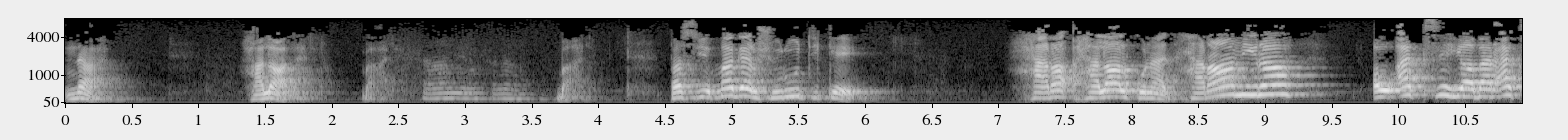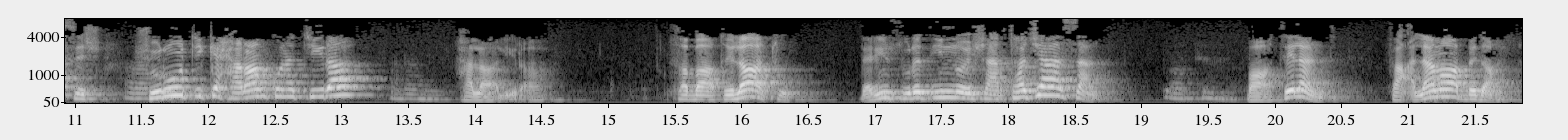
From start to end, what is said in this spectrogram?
نه. حلالا بله. بله. پس مگر شروطی که حلال کند حرامی را او عکسه یا برعکسش شروطی که حرام کند چی را. حلالی را. فباطلاتو. در این صورت این نوع شرط ها چه هستن باطلند. فعلما بدان.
